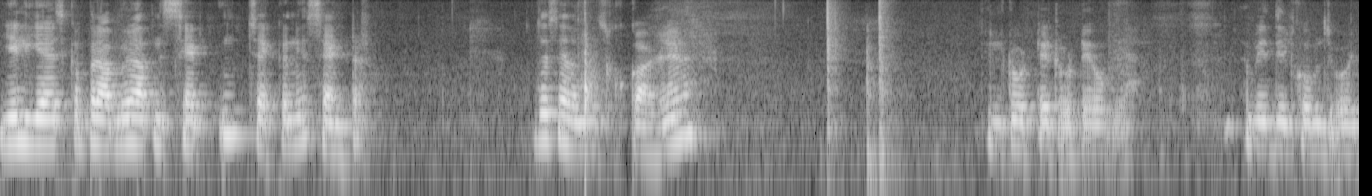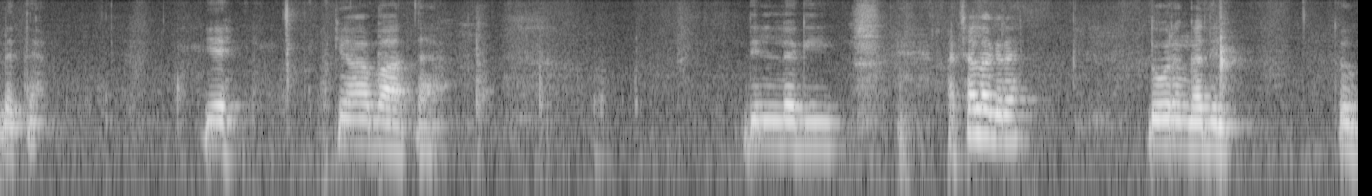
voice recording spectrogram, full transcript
ये लिया इसका बराबर। आपने सेटिंग चेक करनी है सेंटर जैसे हमने इसको काट लेना। दिल टोटे टोटे हो गया। अभी दिल को हम जोड़ लेते हैं। ये क्या बात है? दिल लगी। अच्छा लग रहा है। दो रंगा दिल। तो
